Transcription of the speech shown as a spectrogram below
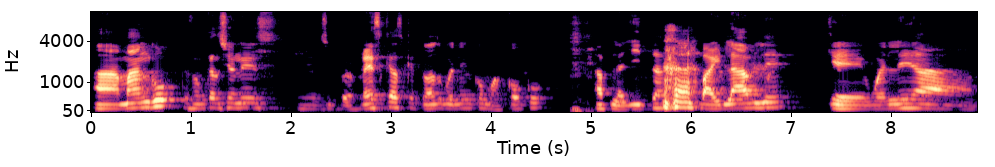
a mango, que son canciones eh, súper frescas, que todas huelen como a coco, a playita, bailable, que huele a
